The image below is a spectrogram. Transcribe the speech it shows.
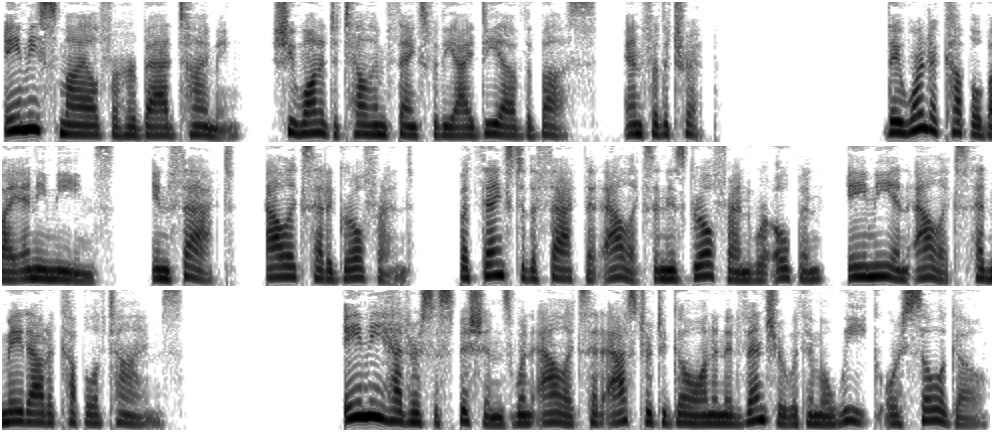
Amy smiled for her bad timing, she wanted to tell him thanks for the idea of the bus, and for the trip. They weren't a couple by any means, in fact, Alex had a girlfriend, but thanks to the fact that Alex and his girlfriend were open, Amy and Alex had made out a couple of times. Amy had her suspicions when Alex had asked her to go on an adventure with him a week or so ago,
